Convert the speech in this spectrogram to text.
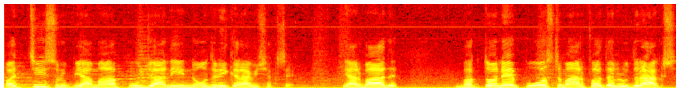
પચીસ રૂપિયામાં પૂજાની નોંધણી કરાવી શકશે. ત્યારબાદ ભક્તોને પોસ્ટ મારફત રુદ્રાક્ષ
